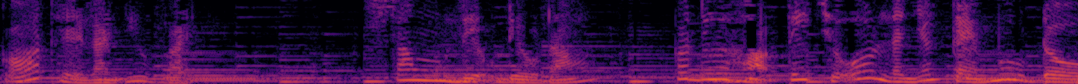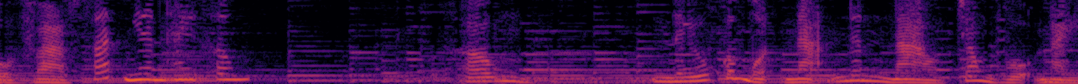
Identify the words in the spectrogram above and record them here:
Có thể là như vậy. Song liệu điều đó có đưa họ tới chỗ là những kẻ mưu đồ và sát nhân hay không? Không, nếu có một nạn nhân nào trong vụ này,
